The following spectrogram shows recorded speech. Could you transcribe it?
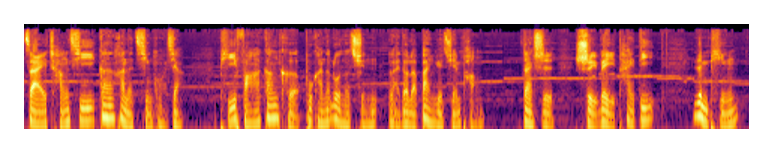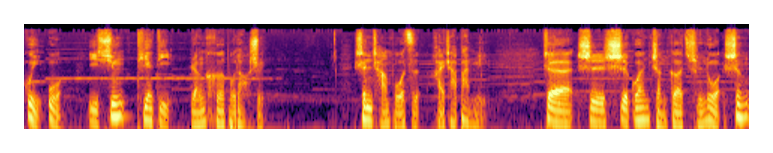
在长期干旱的情况下，疲乏干渴不堪的骆驼群来到了半月泉旁，但是水位太低。任凭跪卧，以胸贴地，仍喝不到水。伸长脖子还差半米，这是事关整个群落生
